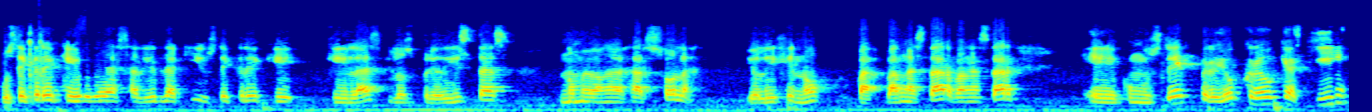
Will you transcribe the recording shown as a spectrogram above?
¿usted cree que voy a salir de aquí? ¿Usted cree que, que las, los periodistas no me van a dejar sola? Yo le dije, no, van a estar, van a estar eh, con usted, pero yo creo que aquí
